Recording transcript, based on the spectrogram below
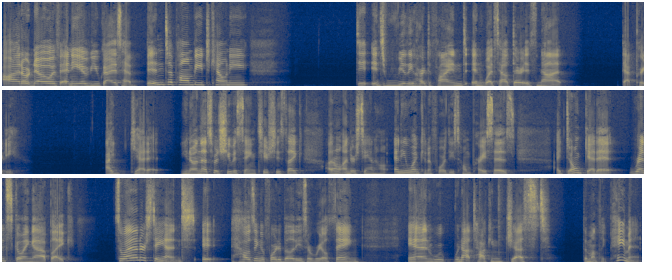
I don't know if any of you guys have been to Palm Beach County. It's really hard to find, and what's out there is not that pretty. I get it. You know, and that's what she was saying too. She's like, I don't understand how anyone can afford these home prices. I don't get it. Rent's going up. Like, so I understand it. Housing affordability is a real thing. And we're not talking just the monthly payment,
